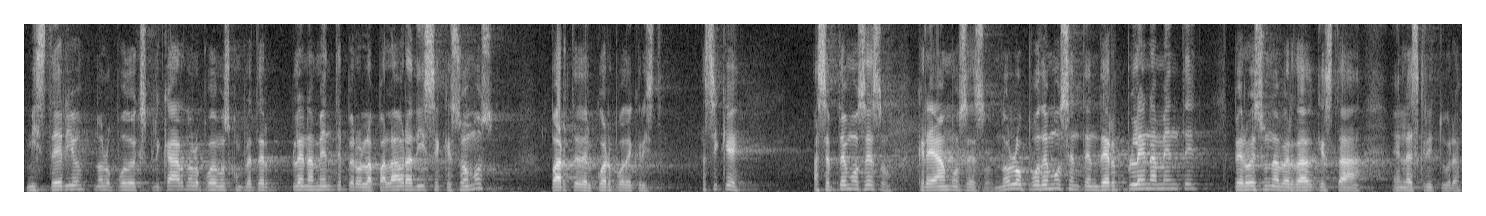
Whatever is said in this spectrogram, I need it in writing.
misterio, no lo puedo explicar, no lo podemos comprender plenamente, pero la palabra dice que somos parte del cuerpo de Cristo. Así que aceptemos eso, creamos eso. No lo podemos entender plenamente, pero es una verdad que está en la Escritura.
